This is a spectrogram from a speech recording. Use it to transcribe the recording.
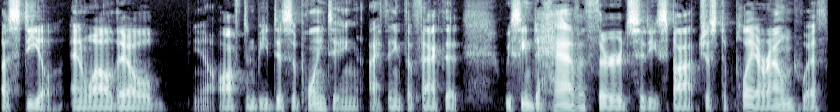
a steal. And while they'll you know often be disappointing. I think the fact that we seem to have a third city spot just to play around with.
